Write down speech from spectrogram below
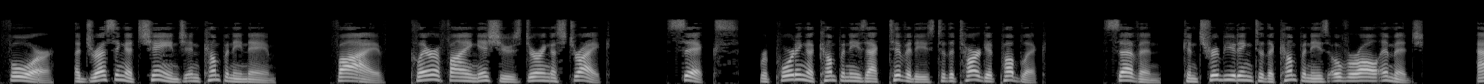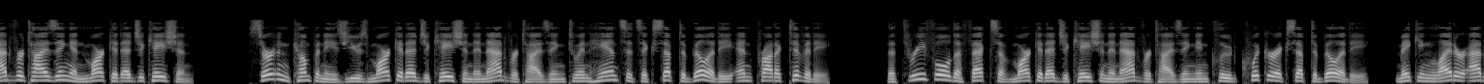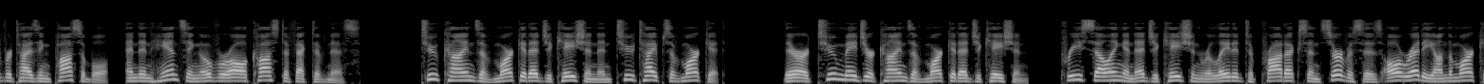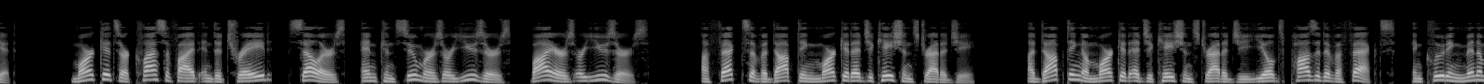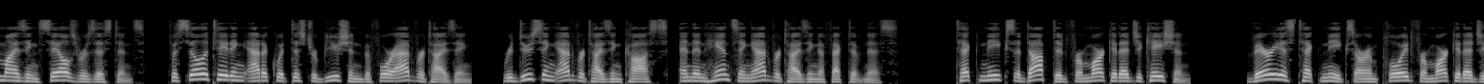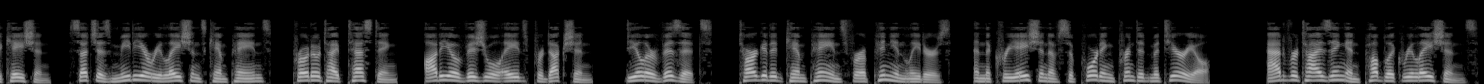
4. Addressing a change in company name. 5. Clarifying issues during a strike. 6. Reporting a company's activities to the target public. 7. Contributing to the company's overall image. Advertising and market education. Certain companies use market education in advertising to enhance its acceptability and productivity. The threefold effects of market education in advertising include quicker acceptability, making lighter advertising possible, and enhancing overall cost effectiveness. Two kinds of market education and two types of market. There are two major kinds of market education, pre-selling and education related to products and services already on the market. Markets are classified into trade, sellers, and consumers or users, buyers or users. Effects of adopting market education strategy. Adopting a market education strategy yields positive effects, including minimizing sales resistance, facilitating adequate distribution before advertising, reducing advertising costs, and enhancing advertising effectiveness. Techniques adopted for market education. Various techniques are employed for market education, such as media relations campaigns, prototype testing, audio-visual aids production, dealer visits, targeted campaigns for opinion leaders, and the creation of supporting printed material. Advertising and public relations.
